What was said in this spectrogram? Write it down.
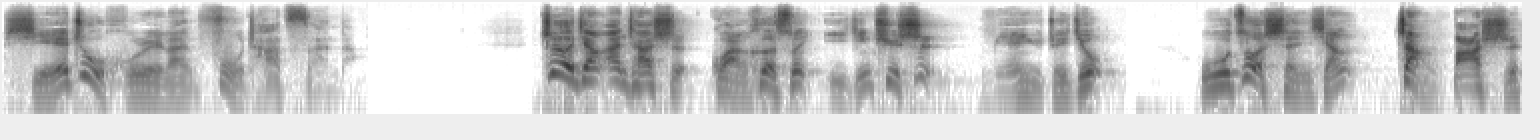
协助胡瑞兰复查此案的。浙江按察使管鹤孙已经去世，免予追究。仵作沈祥杖八十，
